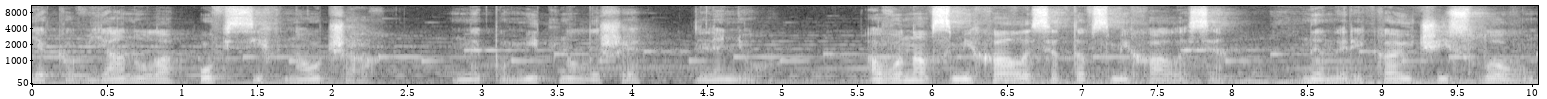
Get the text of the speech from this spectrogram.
яка в'янула у всіх на очах, непомітно лише для нього. А вона всміхалася та всміхалася, не нарікаючи й словом,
